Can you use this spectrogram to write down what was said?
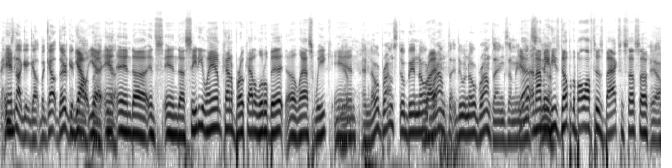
he's And- not getting Gallup, but Gallup they're getting Gallup, Gallup, yeah, back, and and uh, and and uh, CeeDee Lamb kind of broke out a little bit uh, last week, Yep. and and Noah Brown's still being Noah Right. Brown, th- doing Noah Brown things. I mean, yeah, and I mean yeah. he's dumping the ball off to his backs and stuff. So Yeah.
